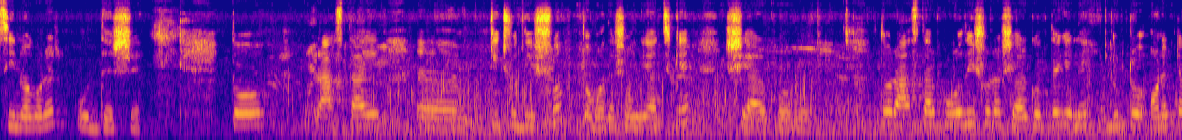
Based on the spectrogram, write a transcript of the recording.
শ্রীনগরের উদ্দেশ্যে। তো, রাস্তায় কিছু দৃশ্য তোমাদের সঙ্গে আজকে শেয়ার করব। তো রাস্তার পুরো দৃশ্যটা শেয়ার করতে গেলে দুটো অনেকটা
